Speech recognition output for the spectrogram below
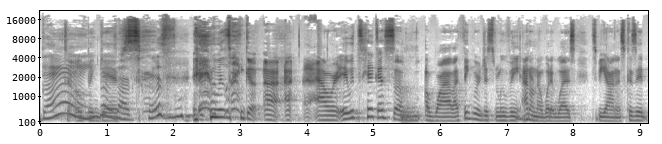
dang to open gifts. it was like a, a, a hour. It would take us a, a while. I think we are just moving. I don't know what it was to be honest, because it.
